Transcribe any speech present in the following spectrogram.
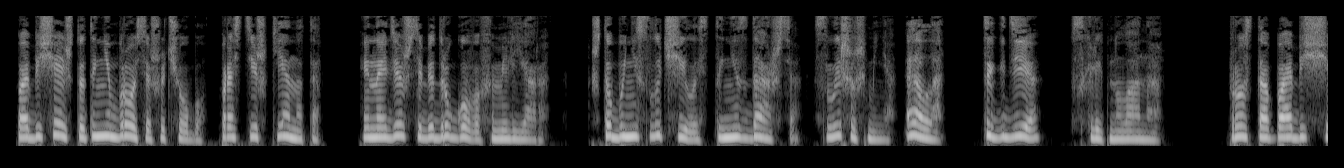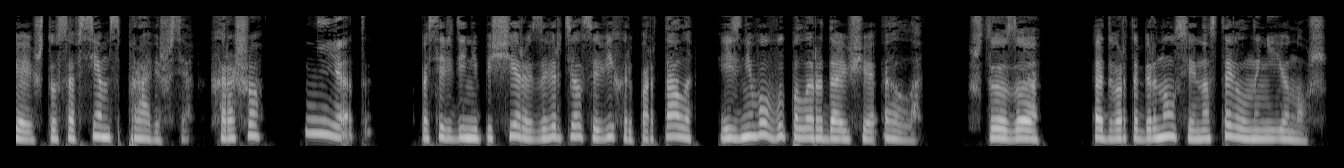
Пообещай, что ты не бросишь учебу, простишь Кеннета и найдешь себе другого фамильяра. Что бы ни случилось, ты не сдашься. Слышишь меня, Элла? Ты где?» — всхлипнула она. «Просто пообещай, что совсем справишься, хорошо?» «Нет». Посередине пещеры завертелся вихрь портала, и из него выпала рыдающая Элла. «Что за...» Эдвард обернулся и наставил на нее нож.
